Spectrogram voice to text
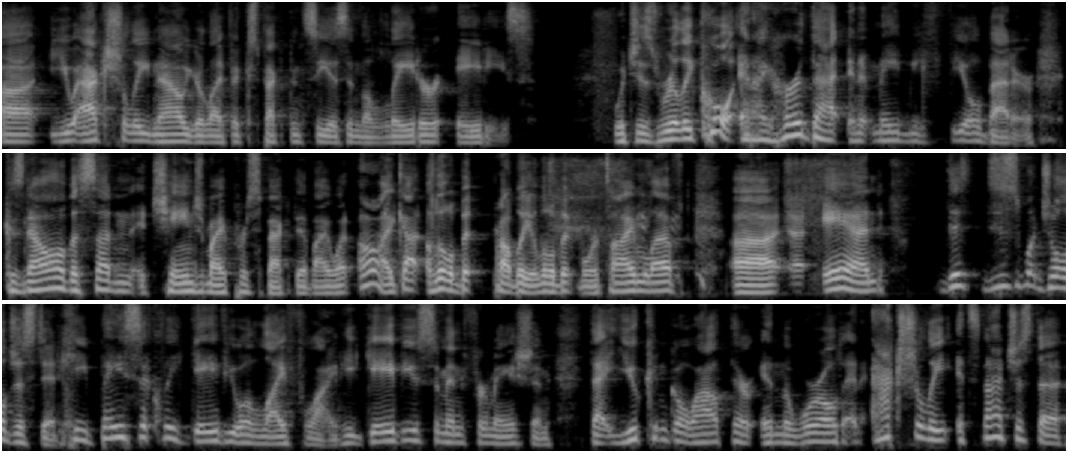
uh, you actually now your life expectancy is in the later 80s which is really cool. And I heard that and it made me feel better because now all of a sudden it changed my perspective. I went, oh, I got a little bit, probably a little bit more time left. Uh, and this, this is what Joel just did. He basically gave you a lifeline. He gave you some information that you can go out there in the world. And actually, it's not just a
